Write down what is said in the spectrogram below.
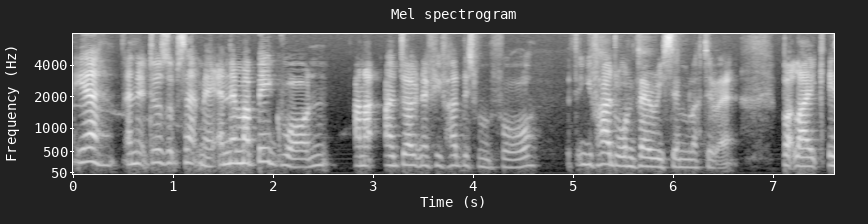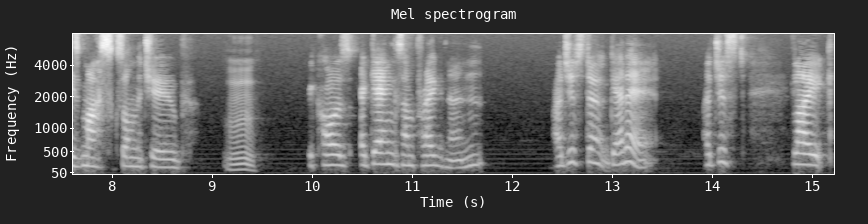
Yeah, and it does upset me. And then my big one, and I, I don't know if you've had this one before. You've had one very similar to it, but like is masks on the tube Mm. because again, because I'm pregnant, I just don't get it. I just like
